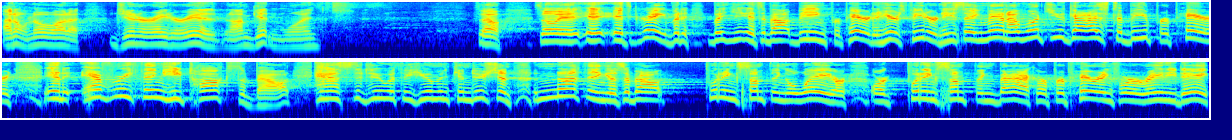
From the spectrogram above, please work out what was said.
I don't know what a generator is, but I'm getting one. So, so it, it, it's great, but, but it's about being prepared. And here's Peter, and he's saying, Man, I want you guys to be prepared. And everything he talks about has to do with the human condition. Nothing is about putting something away or, or putting something back or preparing for a rainy day.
